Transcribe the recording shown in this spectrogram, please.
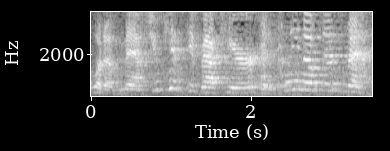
What a mess. You kids get back here and clean up this mess.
